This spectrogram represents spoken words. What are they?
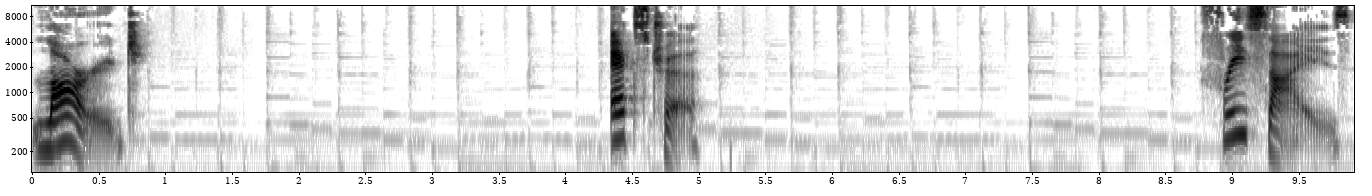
Large. Extra. Free size.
